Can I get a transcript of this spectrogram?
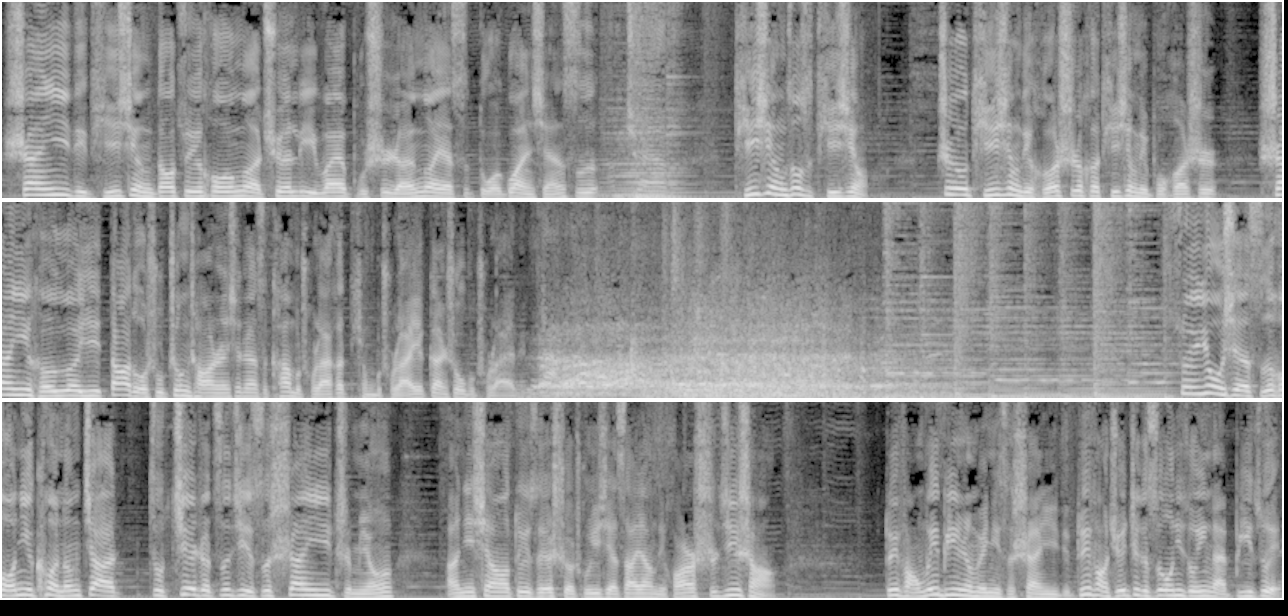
善意的提醒，到最后我却里外不是人，我也是多管闲事。提醒就是提醒，只有提醒的合适和提醒的不合适。善意和恶意，大多数正常人现在是看不出来和听不出来，也感受不出来的。所以有些时候，你可能假就借着自己是善意之名啊，你想要对谁说出一些啥样的话，而实际上。对方未必认为你是善意的，对方觉得这个时候你就应该闭嘴。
